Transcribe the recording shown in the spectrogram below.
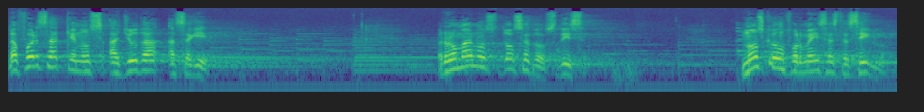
La fuerza que nos ayuda a seguir. Romanos 12.2 dice, no os conforméis a este siglo,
